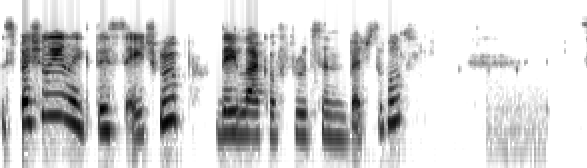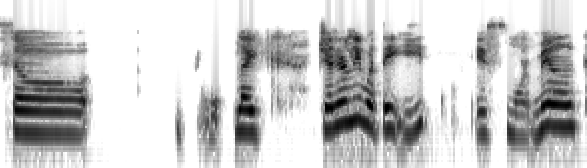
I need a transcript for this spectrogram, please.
especially like this age group, they lack of fruits and vegetables. So, like generally, what they eat is more milk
